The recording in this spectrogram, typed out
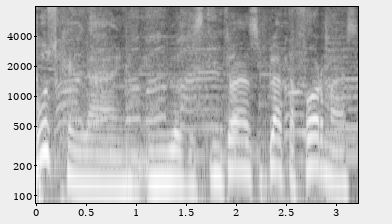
búsquenla en, en las distintas plataformas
